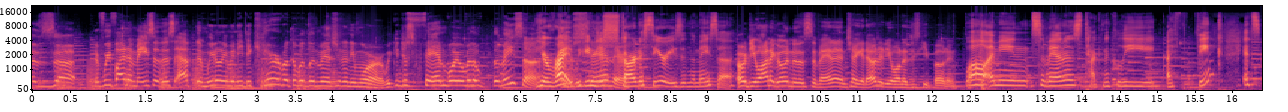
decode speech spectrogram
mesas. If we find a mesa this ep, then we don't even need to care about the woodland mansion anymore. We can just fanboy over the, the mesa. You're right. We can just there. start a series in the mesa. Oh, do you want to go into the savannah and check it out, or do you want to just keep boating? Well, I mean, Savannah's technically, I think it's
